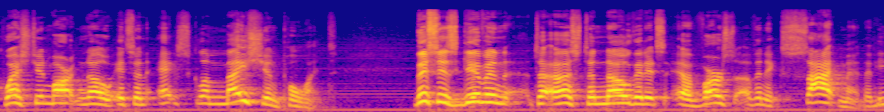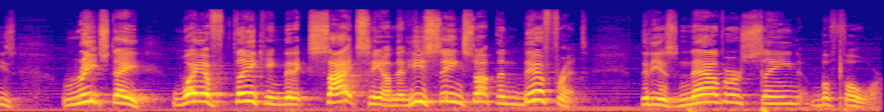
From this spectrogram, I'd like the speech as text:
Question mark? No. It's an exclamation point. This is given to us to know that it's a verse of an excitement, that he's reached a way of thinking that excites him, that he's seeing something different that he has never seen before.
